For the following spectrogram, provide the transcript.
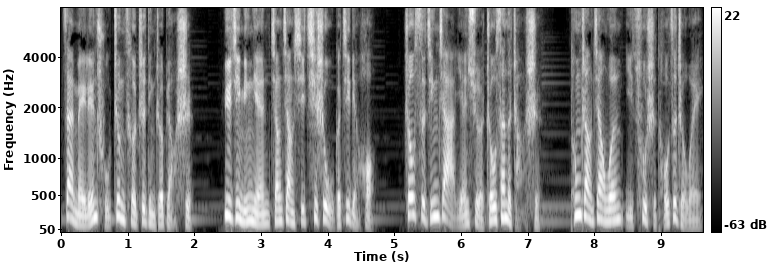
在美联储政策制定者表示预计明年将降息七十五个基点后，周四金价延续了周三的涨势。通胀降温已促使投资者为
